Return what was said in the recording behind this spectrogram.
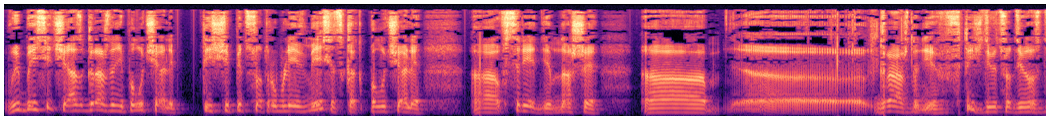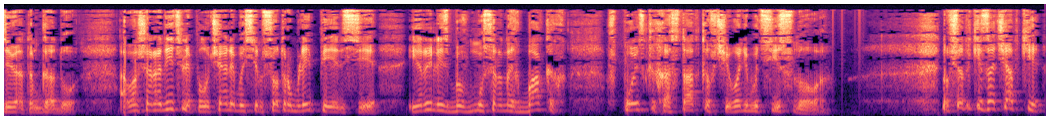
вы бы и сейчас, граждане, получали 1500 рублей в месяц, как получали э, в среднем наши э, э, граждане в 1999 году, а ваши родители получали бы 700 рублей пенсии и рылись бы в мусорных баках в поисках остатков чего-нибудь съестного. Но все-таки зачатки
